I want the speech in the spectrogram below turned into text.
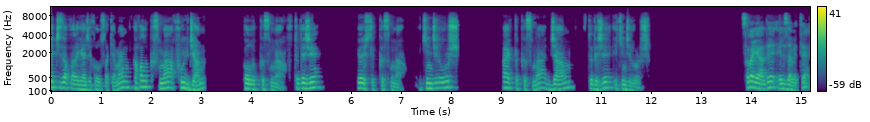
Teçhizatlara gelecek olursak hemen kafalık kısmına full can, kolluk kısmına strateji, göğüslük kısmına ikincil vuruş, ayaklık kısmına can, strateji, ikincil vuruş. Sıra geldi Elizabeth'e.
